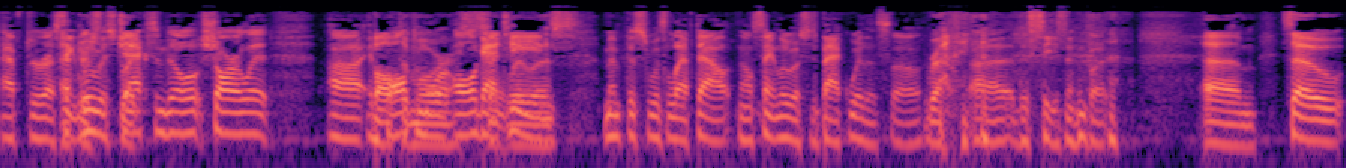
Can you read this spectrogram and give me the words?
After uh, St. After, Louis, Jacksonville, Charlotte, uh, and Baltimore, Baltimore, all got St. teams. Louis. Memphis was left out. Now St. Louis is back with us, so Right. uh, this season. But Um, so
